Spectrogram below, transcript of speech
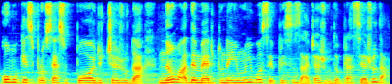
como que esse processo pode te ajudar. Não há demérito nenhum em você precisar de ajuda para se ajudar,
